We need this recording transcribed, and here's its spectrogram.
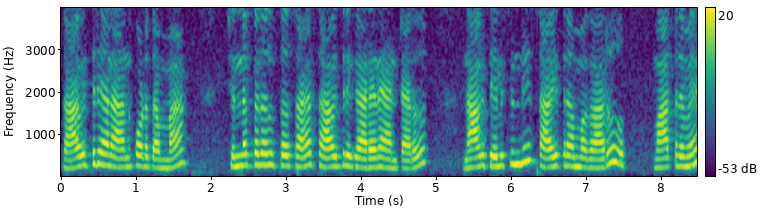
సావిత్రి అని అనకూడదమ్మా. చిన్నపిల్లలతో సహా సావిత్రి గారనే అంటారు. నాకు తెలిసింది సావిత్రమ్మ గారు మాత్రమే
